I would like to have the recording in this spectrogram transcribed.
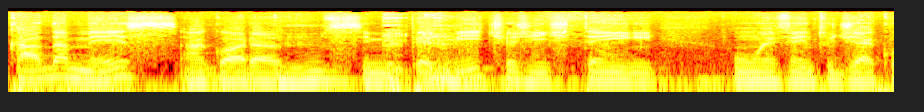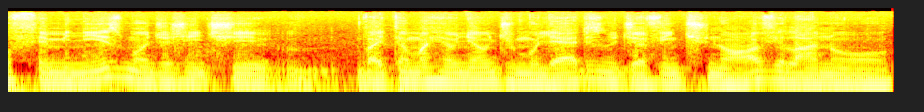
cada mês. Agora, uhum. se me permite, a gente tem um evento de ecofeminismo, onde a gente vai ter uma reunião de mulheres no dia 29, lá no,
